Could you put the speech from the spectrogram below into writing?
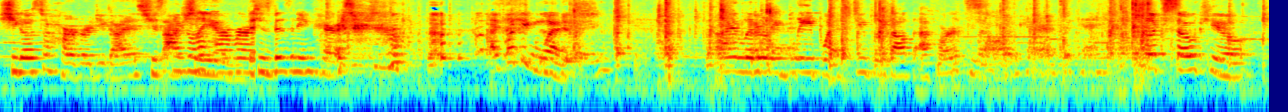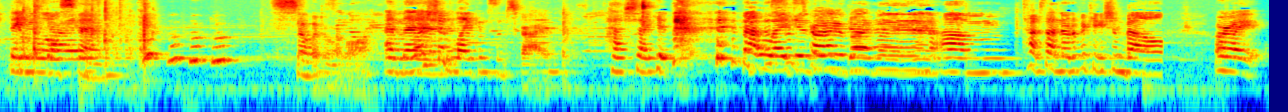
she goes to Harvard, you guys. She's I actually Harvard. she's visiting Paris right now. I fucking wish. I literally bleep wish. Do you bleep out the F words? no, I don't care. It's okay. She looks so cute. Give me a little guys. spin. So adorable. And then guys should like and subscribe. hashtag hit that, that like and subscribe button. button. Um, touch that notification bell. All right,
